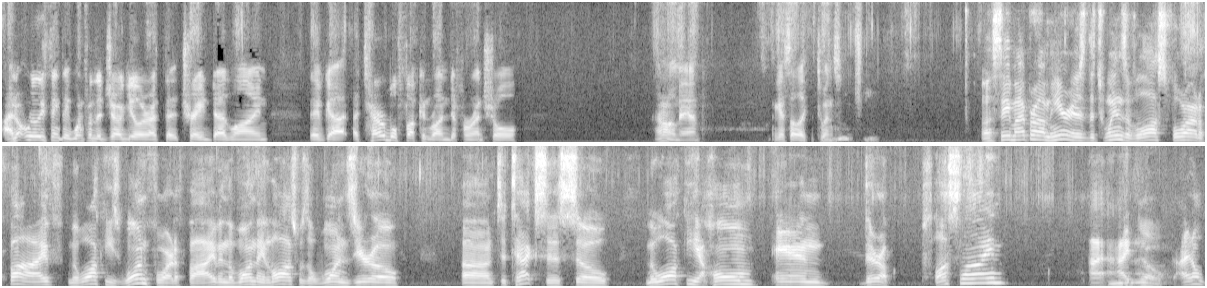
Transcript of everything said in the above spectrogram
I don't really think they went for the jugular at the trade deadline. They've got a terrible fucking run differential. I don't know, man. I guess I like the Twins. Well, see, my problem here is the Twins have lost four out of five. Milwaukee's won four out of five, and the one they lost was a 1 0 uh, to Texas. So Milwaukee at home, and they're a plus line. I, I, No, I don't.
